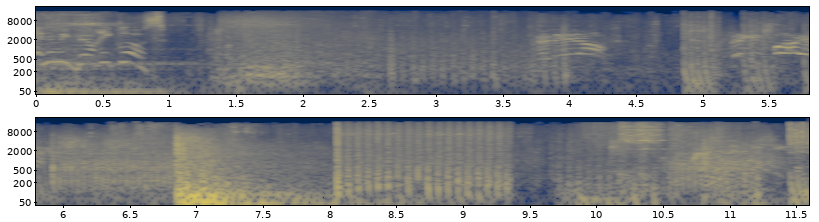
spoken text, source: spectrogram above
Enemy very close. Grenade out! Taking fire! Cracking enemy shield.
